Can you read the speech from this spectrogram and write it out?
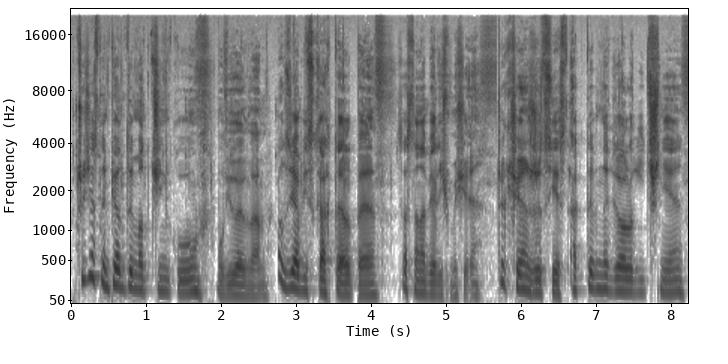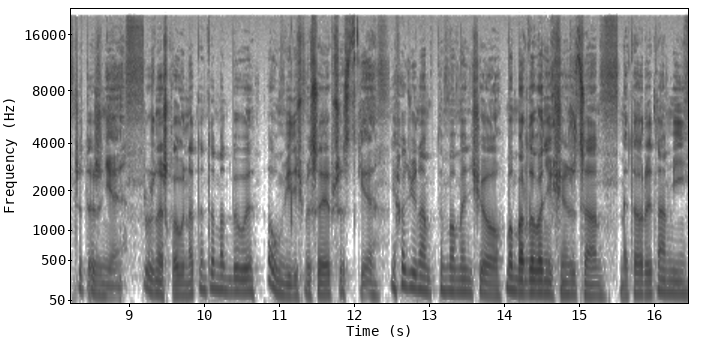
W 35 odcinku mówiłem Wam o zjawiskach TLP. Zastanawialiśmy się, czy Księżyc jest aktywny geologicznie, czy też nie. Różne szkoły na ten temat były, omówiliśmy sobie wszystkie. Nie chodzi nam w tym momencie o bombardowanie Księżyca meteorytami,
